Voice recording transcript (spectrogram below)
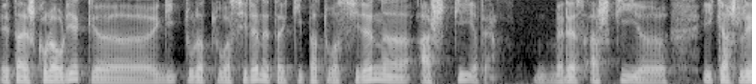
eta eskola horiek uh, egituratu ziren eta ekipatu ziren uh, aski, afen, berez aski uh, ikasle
